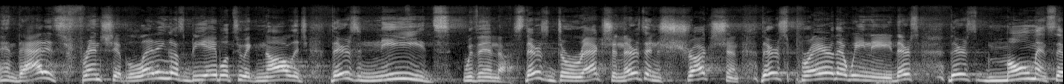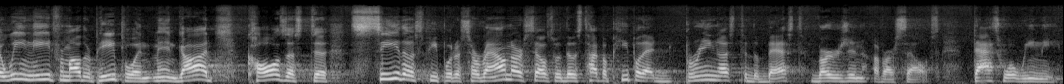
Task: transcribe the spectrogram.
Man, that is friendship, letting us be able to acknowledge there's needs within us. There's direction, there's instruction, there's prayer that we need, there's, there's moments that we need from other people. And man, God calls us to see those people, to surround ourselves with those type of people that bring us to the best version of ourselves. That's what we need.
